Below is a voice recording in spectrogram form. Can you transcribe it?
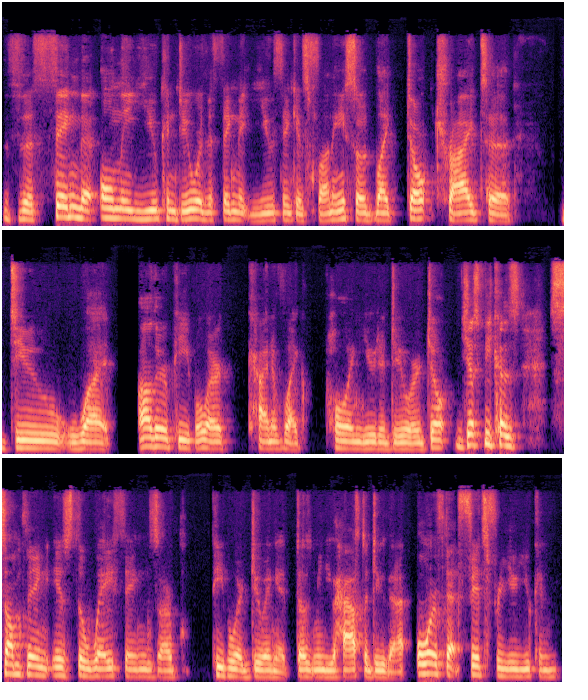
the thing that only you can do or the thing that you think is funny. So like don't try to do what other people are kind of like pulling you to do or don't just because something is the way things are people are doing it doesn't mean you have to do that. Or if that fits for you you can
